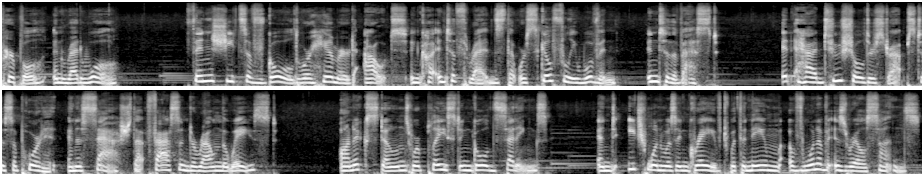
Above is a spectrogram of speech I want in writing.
purple, and red wool. Thin sheets of gold were hammered out and cut into threads that were skillfully woven into the vest. It had two shoulder straps to support it and a sash that fastened around the waist. Onyx stones were placed in gold settings, and each one was engraved with the name of one of Israel's sons.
